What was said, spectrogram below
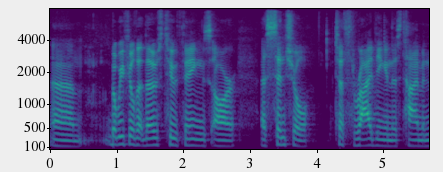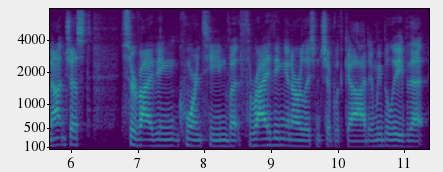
Um, but we feel that those two things are essential to thriving in this time and not just surviving quarantine, but thriving in our relationship with God. And we believe that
